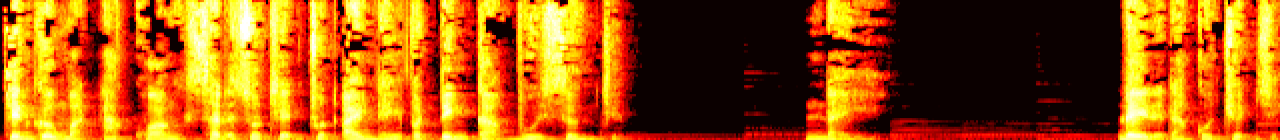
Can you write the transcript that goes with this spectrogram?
Trên gương mặt ác hoàng Sao lại xuất hiện chút ánh nấy và tình cảm vui sướng chứ? Này, Đây là đang có chuyện gì?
